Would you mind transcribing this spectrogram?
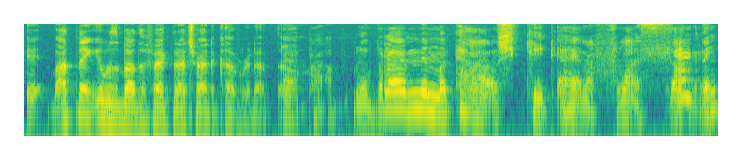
It, I think it was about the fact that I tried to cover it up though. Uh, probably. But I remember Kyle's kick. I had a fly something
